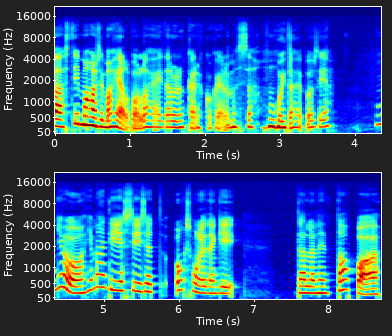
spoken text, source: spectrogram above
päästiin mahdollisimman helpolla, ei tarvinnut käydä kokeilemassa muita hevosia. Joo, ja mä en tiedä siis, että onko mulla jotenkin tällainen tapa,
